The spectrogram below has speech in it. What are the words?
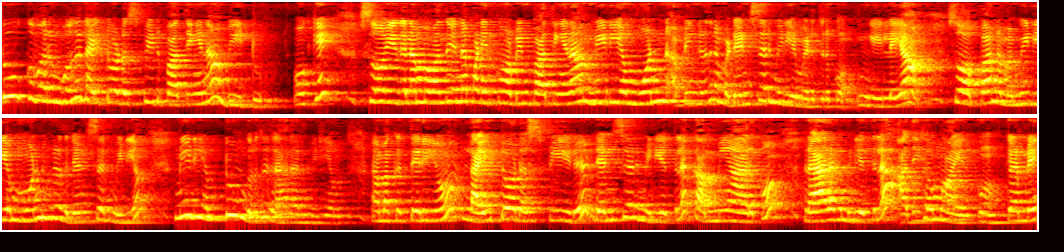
டூக்கு வரும்போது லைட்டோட ஸ்பீடு பார்த்தீங்கன்னா வி டூ ஓகே ஸோ இதை நம்ம வந்து என்ன பண்ணியிருக்கோம் அப்படின்னு பார்த்தீங்கன்னா மீடியம் ஒன் அப்படிங்கிறது நம்ம டென்சர் மீடியம் எடுத்திருக்கோம். இங்கே இல்லையா? ஸோ அப்போ நம்ம மீடியம் ஒன்னுங்கிறது டென்சர் மீடியம் மீடியம் டூங்கிறது ரேரர் மீடியம் நமக்கு தெரியும் லைட்டோட ஸ்பீடு டென்சர் மீடியத்தில் கம்மியாக இருக்கும் ரேரர் மீடியத்தில் அதிகமாக இருக்கும். கம்மியே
